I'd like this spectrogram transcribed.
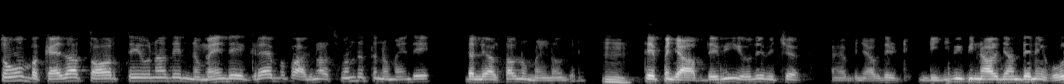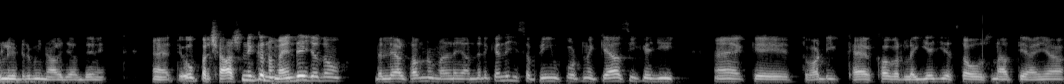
ਤੋਂ ਬਕਾਇਦਾ ਤੌਰ ਤੇ ਉਹਨਾਂ ਦੇ ਨੁਮਾਇੰਦੇ ਗ੍ਰਹਿ ਵਿਭਾਗ ਨਾਲ ਸੰਬੰਧਿਤ ਨੁਮਾਇੰਦੇ ਡੱਲੇਵਾਲ ਸਾਹਿਬ ਨੂੰ ਮਿਲਣ ਆਉਂਦੇ ਨੇ। ਤੇ ਪੰਜਾਬ ਦੇ ਵੀ ਉਹਦੇ ਵਿੱਚ ਪੰਜਾਬ ਦੇ ਡੀਜੀਪੀ ਵੀ ਨਾਲ ਜਾਂਦੇ ਨੇ ਹੋਰ ਲੀਡਰ ਵੀ ਨਾਲ ਜਾਂਦੇ ਨੇ। ਤੇ ਉਹ ਪ੍ਰਸ਼ਾਸਨਿਕ ਨੁਮਾਇੰਦੇ ਜਦੋਂ ਡੱਲੇਵਾਲ ਸਾਹਿਬ ਨੂੰ ਮਿਲਣ ਜਾਂਦੇ ਨੇ ਕਹਿੰਦੇ ਜੀ ਸੁਪਰੀਮ ਕੋਰਟ ਨੇ ਕਿਹਾ ਸੀ ਕਿ ਜੀ ਕਿ ਤੁਹਾਡੀ ਖੈਰ ਖਬਰ ਲਈਏ ਜੀ ਇਸ ਤਾਂ ਉਸ ਨਾਤੇ ਆਏ ਆ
